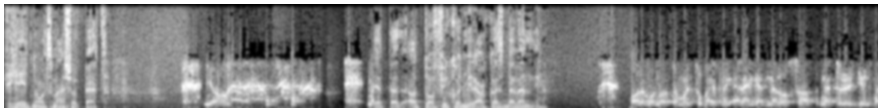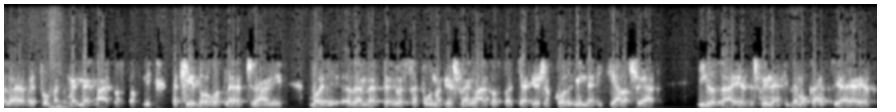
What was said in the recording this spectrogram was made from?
7-8 másodperc. Ja, Érted? Attól függ, hogy mire akarsz bevenni. arra gondoltam, hogy próbáljuk meg elengedni a rosszat, ne törődjünk vele, vagy próbáljuk meg megváltoztatni, mert két dolgot lehet csinálni. Vagy az emberek tényleg összefognak és megváltoztatják, és akkor mindenki kiáll a saját igazáért, és mindenki demokráciájáért,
